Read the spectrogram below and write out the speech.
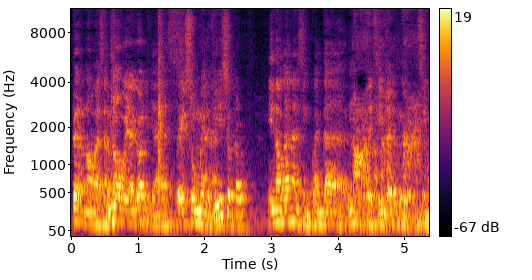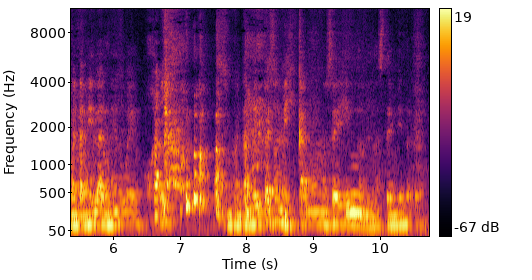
Pero no vas a no voy al golf. Ya Es un beneficio, cabrón. Y no ganas 50 No, pesitos, no, güey, 50 mil al mes, güey. Ojalá. 50 mil pesos mexicanos, no sé, donde nos estén viendo, pero.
